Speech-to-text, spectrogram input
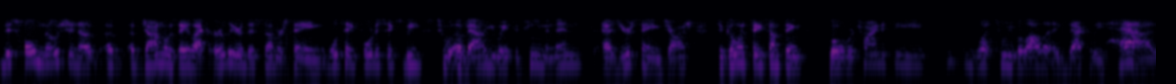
this whole notion of, of, of John Mozeliak earlier this summer saying we'll take four to six weeks to evaluate the team, and then as you're saying, Josh, to go and say something, well, we're trying to see what Tuivailala exactly has,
